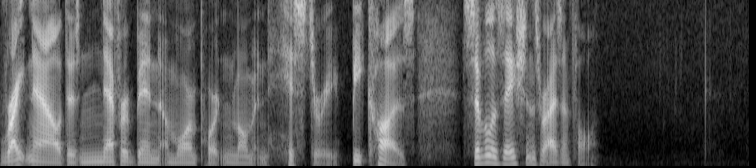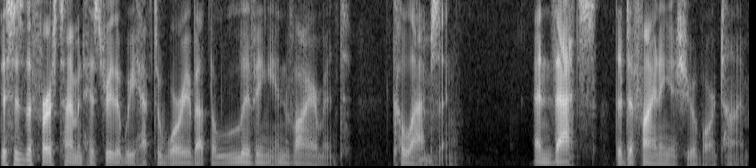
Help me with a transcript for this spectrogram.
right now, there's never been a more important moment in history because civilizations rise and fall. This is the first time in history that we have to worry about the living environment collapsing. And that's the defining issue of our time.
